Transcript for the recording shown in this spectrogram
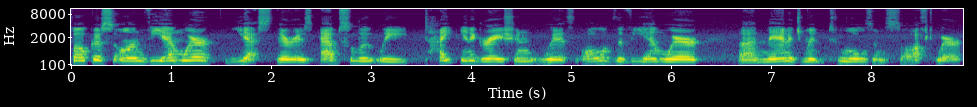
focus on VMware, yes, there is absolutely tight integration with all of the VMware uh, management tools and software.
